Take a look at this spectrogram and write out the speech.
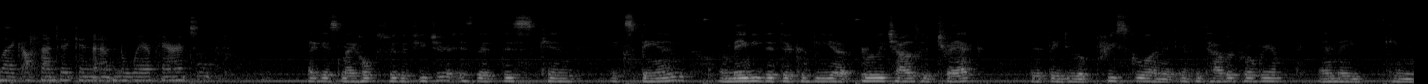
like authentic and, and aware parent. I guess my hopes for the future is that this can expand, or maybe that there could be a early childhood track that they do a preschool and an infant toddler program, and they can.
